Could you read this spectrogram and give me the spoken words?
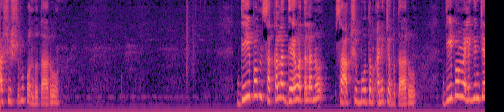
ఆశీస్సులు పొందుతారు. దీపం సకల దేవతలను సాక్షిభూతం అని చెబుతారు. దీపం వెలిగించే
